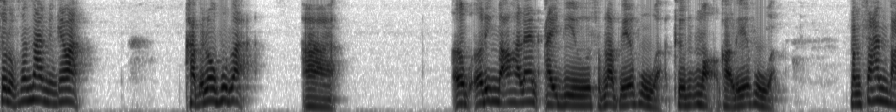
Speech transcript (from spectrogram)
สรุปสั้นๆเพียงแค่ว่าคาเปโลพูดว่าอ่าเออเออริงบาฮาแลนด์ไอเดียสำหรับลิเวอร์พูลอะคือเหมาะกับลิเวอร์พูลอะมันสั้นไป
